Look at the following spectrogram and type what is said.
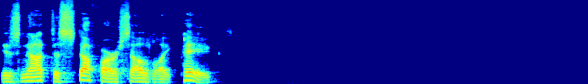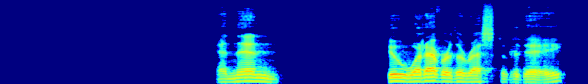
is not to stuff ourselves like pigs. And then do whatever the rest of the day.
